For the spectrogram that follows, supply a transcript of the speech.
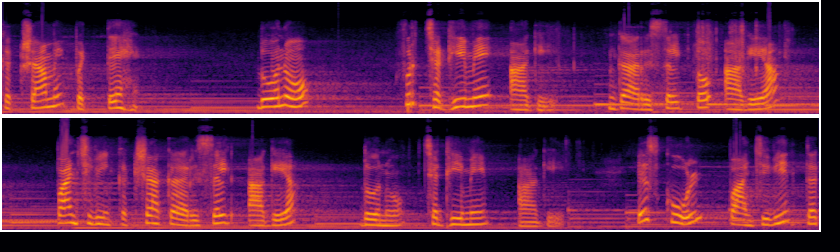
कक्षा में पढ़ते हैं। दोनों फिर छठी में आ गए उनका रिज़ल्ट तो आ गया। पांचवी कक्षा का रिज़ल्ट आ गया। दोनों छठी में आ गए स्कूल पांचवी तक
